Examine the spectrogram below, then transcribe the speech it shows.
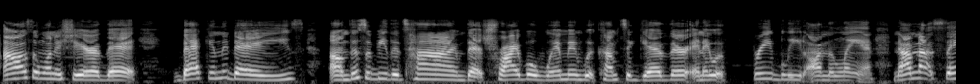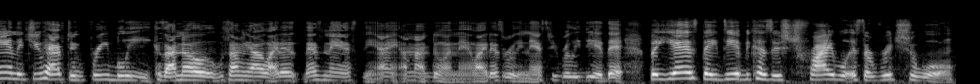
I also want to share that back in the days, um, this would be the time that tribal women would come together and they would free bleed on the land. Now, I'm not saying that you have to free bleed because I know some of y'all like that, that's nasty. I, am not doing that. Like, that's really nasty. really did that. But yes, they did because it's tribal, it's a ritual,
